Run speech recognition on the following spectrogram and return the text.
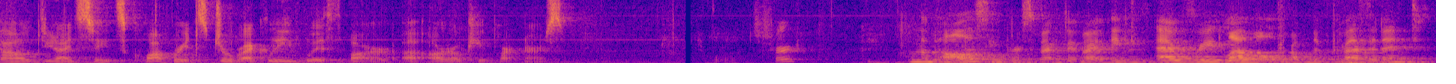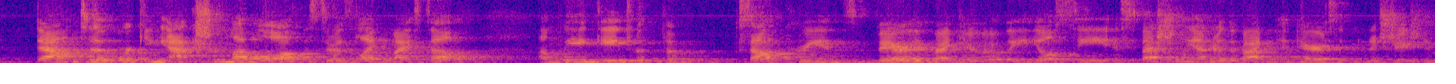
how the United States cooperates directly with our uh, ROK partners? From the policy perspective, I think every level, from the president down to working action level officers like myself, um, we engage with the South Koreans very regularly. You'll see, especially under the Biden and Harris administration,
